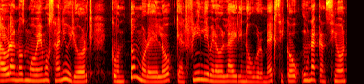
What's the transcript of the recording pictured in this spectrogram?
Ahora nos movemos a New York con Tom Morello, que al fin liberó Lighting Over Mexico, una canción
